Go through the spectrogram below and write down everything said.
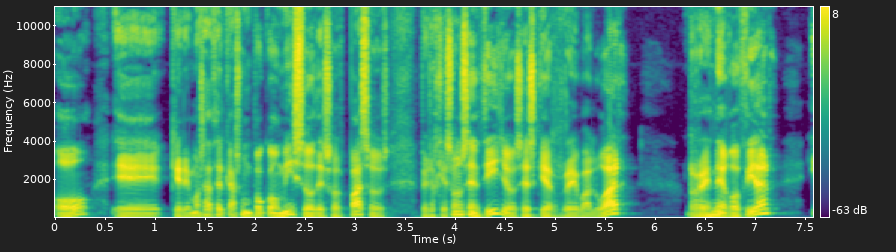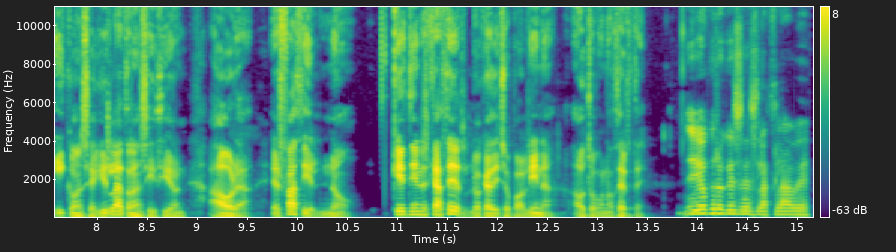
o eh, queremos hacer caso un poco omiso de esos pasos. Pero es que son sencillos, es que reevaluar, renegociar y conseguir la transición. Ahora, ¿es fácil? No. ¿Qué tienes que hacer? Lo que ha dicho Paulina, autoconocerte. Yo creo que esa es la clave,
